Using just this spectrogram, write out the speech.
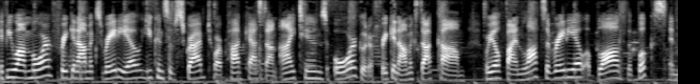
If you want more Freakonomics Radio, you can subscribe to our podcast on iTunes or go to Freakonomics.com, where you'll find lots of radio, a blog, the books, and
